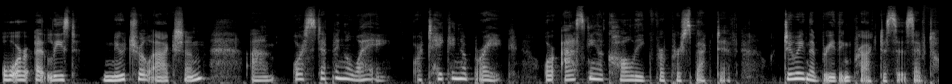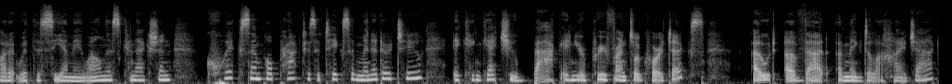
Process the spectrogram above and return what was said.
or at least neutral action um, or stepping away or taking a break or asking a colleague for perspective doing the breathing practices. I've taught it with the CMA Wellness Connection. Quick, simple practice. It takes a minute or two. It can get you back in your prefrontal cortex out of that amygdala hijack,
